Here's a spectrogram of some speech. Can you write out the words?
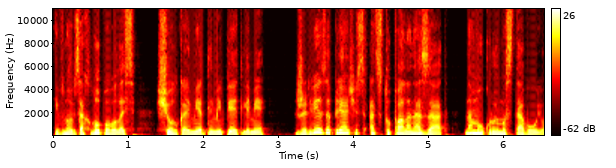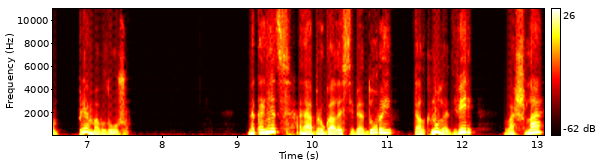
и вновь захлопывалась, щелкая медными петлями, Жервеза, прячась, отступала назад, на мокрую мостовую, прямо в лужу. Наконец она обругала себя дурой, толкнула дверь, вошла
